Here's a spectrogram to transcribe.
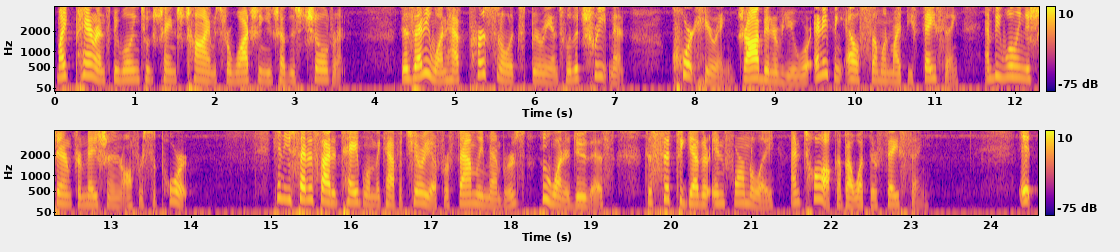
Might parents be willing to exchange times for watching each other's children? Does anyone have personal experience with a treatment court hearing, job interview, or anything else someone might be facing and be willing to share information and offer support? Can you set aside a table in the cafeteria for family members who want to do this to sit together informally and talk about what they're facing? It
